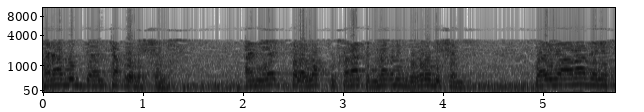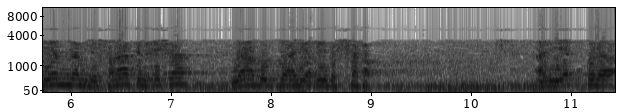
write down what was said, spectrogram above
فلا بد أن تغرب الشمس أن يدخل وقت صلاة المغرب بغروب الشمس. وإذا أراد أن يتيمم لصلاة العشاء لا بد أن يغيب الشفق أن يدخل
